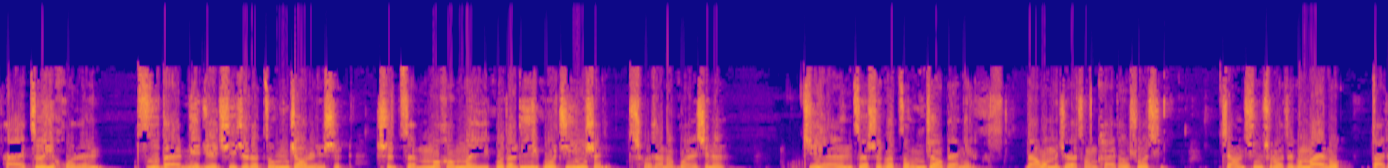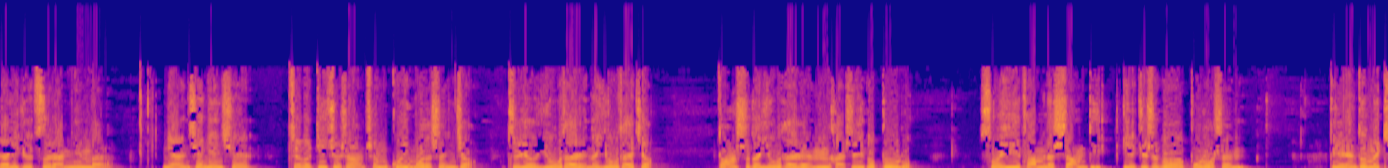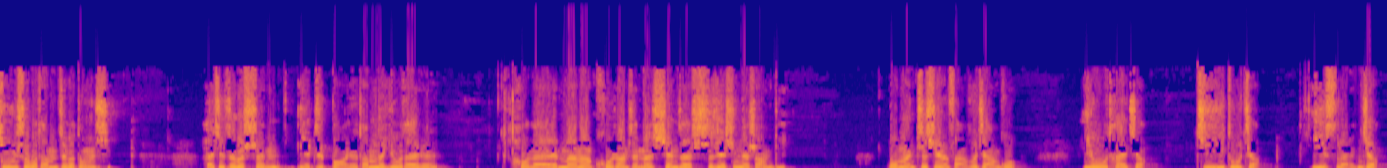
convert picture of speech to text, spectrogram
而这一伙人自带灭绝气质的宗教人士是怎么和美国的立国精神扯上了关系呢？既然这是个宗教概念，那我们就要从开头说起，讲清楚了这个脉络，大家也就自然明白了。两千年前。这个地球上成规模的神教只有犹太人的犹太教，当时的犹太人还是一个部落，所以他们的上帝也就是个部落神，别人都没听说过他们这个东西，而且这个神也只保佑他们的犹太人。后来慢慢扩张成了现在世界性的上帝。我们之前反复讲过，犹太教、基督教、伊斯兰教，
